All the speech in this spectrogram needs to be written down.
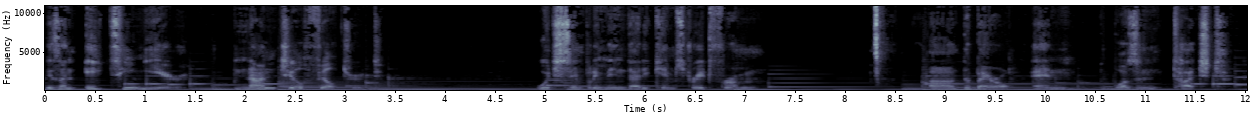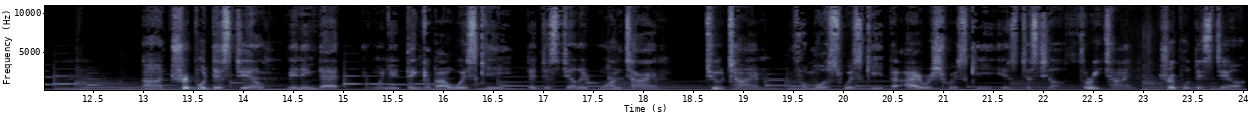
it's an 18 year non-chill filtered, which simply means that it came straight from uh, the barrel and wasn't touched. Uh, triple distill, meaning that when you think about whiskey, they distill it one time, two time. For most whiskey, the Irish whiskey is distilled three time, triple distill,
